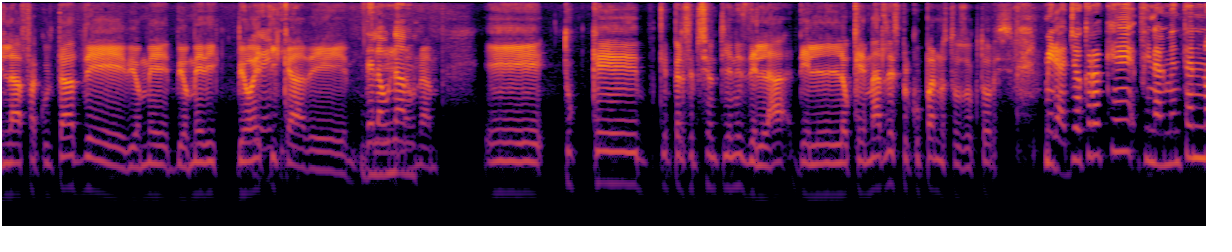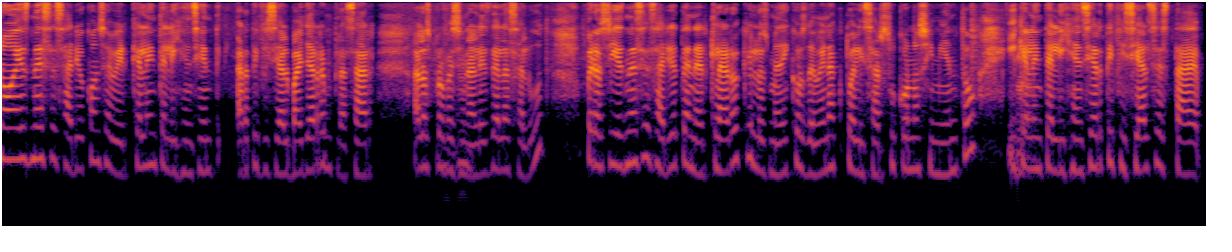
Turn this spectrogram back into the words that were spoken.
en la Facultad de Biome- Bioética de, De la UNAM. eh, ¿Tú qué, qué percepción tienes de, la, de lo que más les preocupa a nuestros doctores? Mira, yo creo que finalmente no es necesario concebir que la inteligencia int- artificial vaya a reemplazar a los profesionales de la salud, pero sí es necesario tener claro que los médicos deben actualizar su conocimiento y que la inteligencia artificial se está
